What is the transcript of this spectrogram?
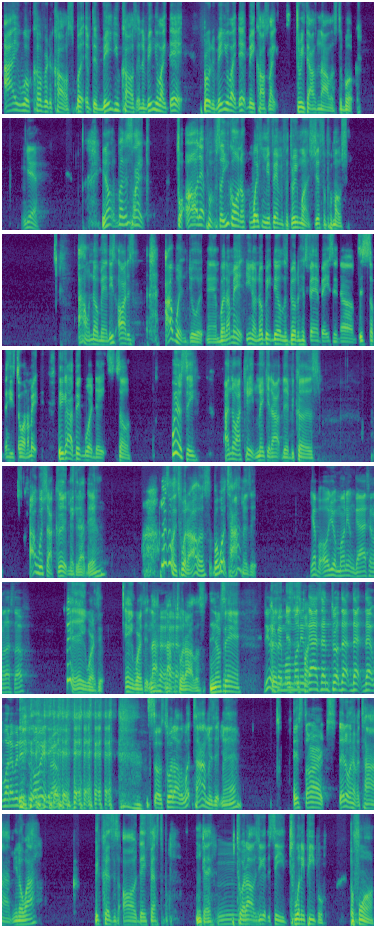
I will cover the cost. But if the venue costs and the venue like that, bro, the venue like that may cost like three thousand dollars to book. Yeah. You know, but it's like for all that, so you going away from your family for three months just for promotion. I don't know, man. These artists, I wouldn't do it, man. But I mean, you know, no big deal is building his fan base, and uh, this is something he's doing. I mean, he got big boy dates, so we'll see. I know I can't make it out there because I wish I could make it out there. It's only twelve dollars, but what time is it? Yeah, but all your money on gas and all that stuff. Yeah, it ain't worth it. It ain't worth it. Not not for twelve dollars. You know what I'm saying? Gonna 'Cause spend more it's- money it's on gas than to, that that that whatever it is to go in, bro. so it's twelve dollars. What time is it, man? It starts. They don't have a time. You know why? Because it's all day festival. Okay, twelve dollars, you get to see twenty people perform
